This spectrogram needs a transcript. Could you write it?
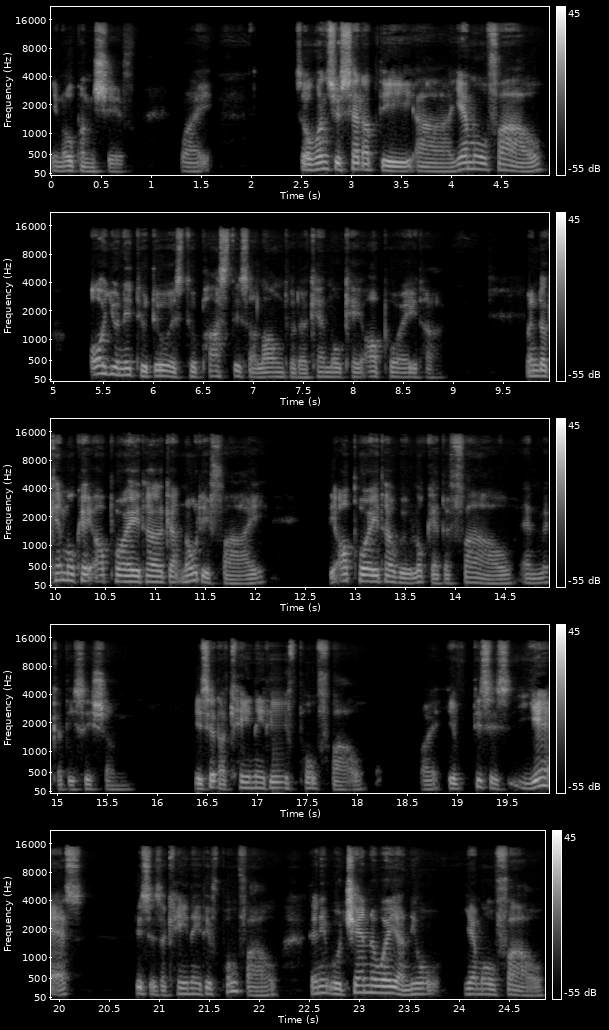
in OpenShift, right? So once you set up the uh, YAML file, all you need to do is to pass this along to the CamelK operator. When the CamelK operator got notified, the operator will look at the file and make a decision. Is it a Knative profile? Right? If this is yes, this is a Knative profile, then it will generate a new YAML file,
